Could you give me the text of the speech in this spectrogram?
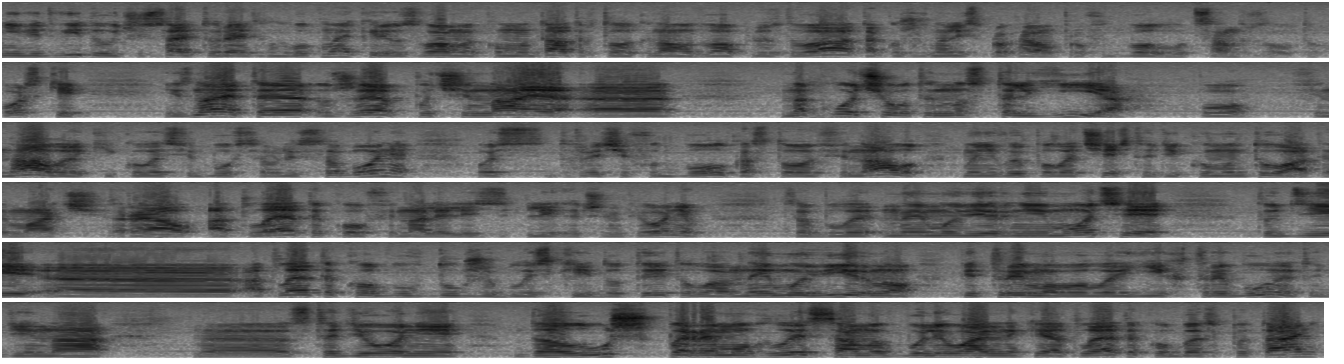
Шановні відвідувачі сайту рейтинг букмекерів, з вами коментатор телеканалу 2 плюс 2, також журналіст програми про футбол Олександр Золотогорський. І знаєте, вже починає е, накочувати ностальгія по фіналу, який колись відбувся в Лісабоні. Ось, до речі, футболка з того фіналу. Мені випала честь тоді коментувати матч Реал Атлетико у фіналі Ліги Чемпіонів. Це були неймовірні емоції. Тоді е, Атлетико був дуже близький до титулу, неймовірно підтримували їх трибуни. Тоді на е, стадіоні Далуш перемогли саме вболівальники Атлетико без питань.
